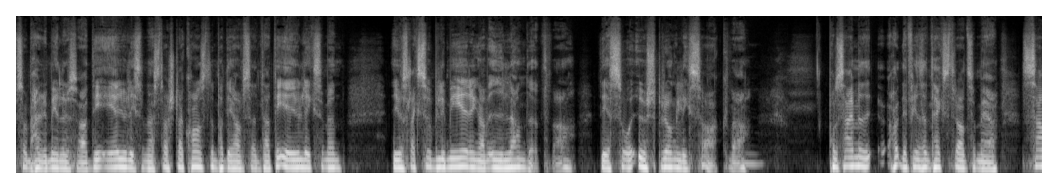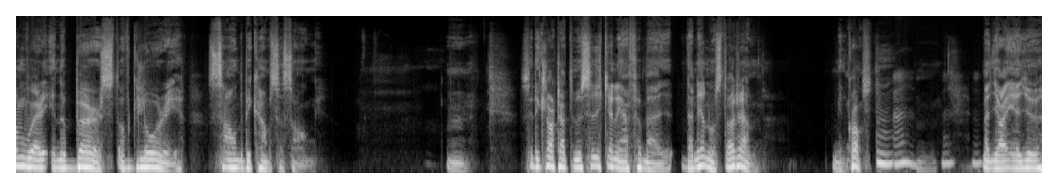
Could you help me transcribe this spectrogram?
som Henry Miller sa, det är ju liksom den största konsten på det avseendet att det är ju liksom en, det är en slags sublimering av ilandet. Va? Det är så ursprunglig sak. Va? Paul Simon, det finns en textrad som är Somewhere in a burst of glory sound becomes a song. Mm. Så det är klart att musiken är för mig, den är nog större än min konst. Mm. Mm. Men jag är ju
